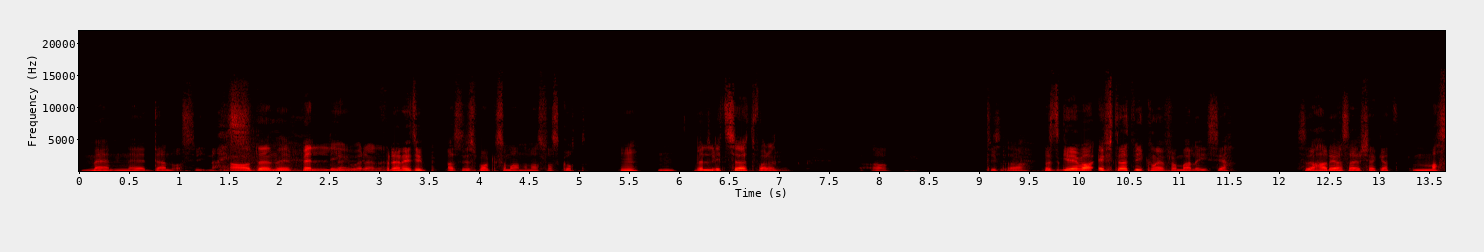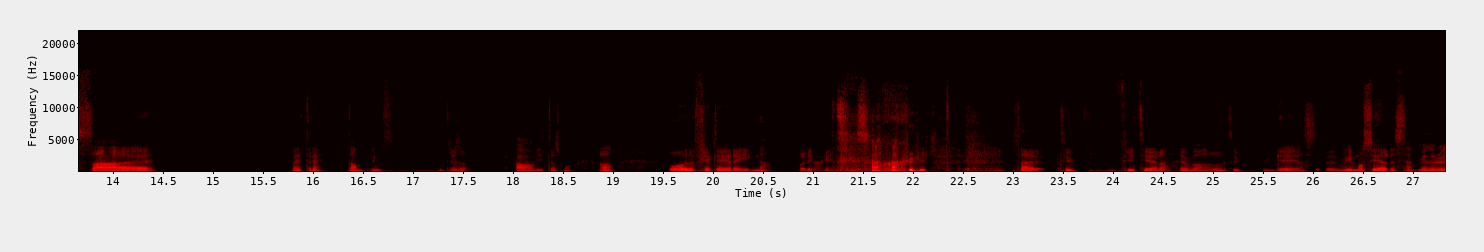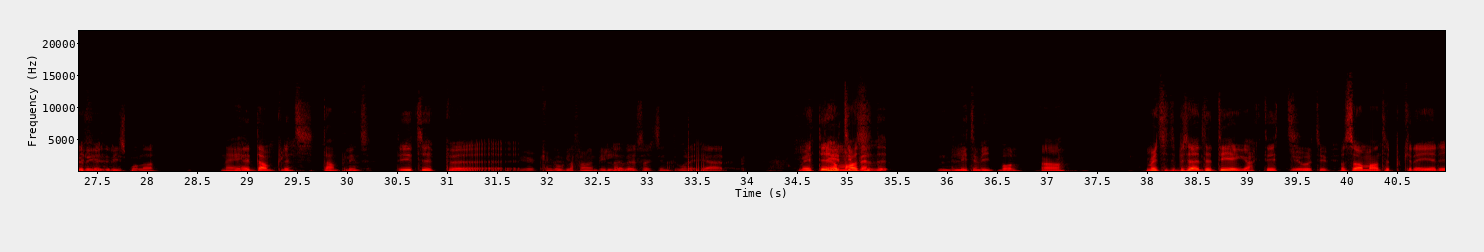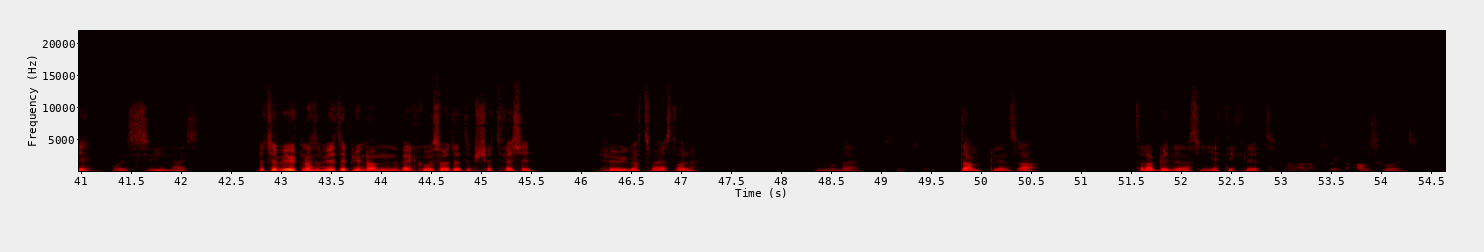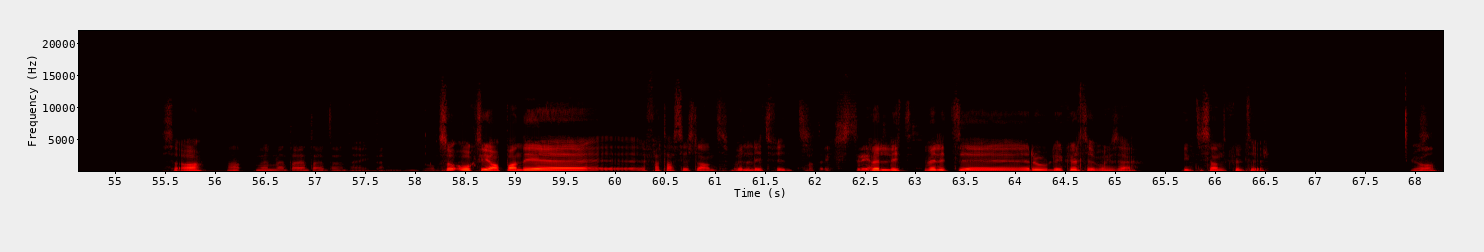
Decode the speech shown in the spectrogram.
Men eh, den var svinnice. Ja den är väldigt Den- god den. För den är typ, alltså det smakar som ananas fast gott. Väldigt söt var den. Ja. Typ. Så. Fast grejen var, efter att vi kom hem från Malaysia så hade jag så här käkat massa, eh, vad heter det? Dumplings? Heter det så? Ja. Vita små. Ja. Och då försökte jag göra egna. Och det sket sig så sjukt. Så här, typ fritera hemma och typ grejer. Vi måste göra det sen. Menar du Det är ri- risbollar? Nej, dumplings. dumplings. Det är typ, eh, Jag kan googla fram en bild Jag det. vet faktiskt inte vad det är. men inte Det är man har typ sådär- En liten vit boll. ja. Men inte typ såhär lite degaktigt. Jo, typ. Och så har man typ grejer i. Och det är svinnice. Jag tror vi har gjort någon, vi har typ gjort någon version så var det typ köttfärs i. Hur gott som helst var det. Undrar om det här. Dumplings, ja. Så de bilderna ser jätteäckliga ut. Ja, de såg inte alls goda ut. Så ja. Ja, men vänta, vänta, vänta, vänta. vänta. Så åk till Japan, det är ett fantastiskt land. Väldigt fint. Låter extremt. Väldigt, väldigt eh, rolig kultur man kan säga. Intressant kultur. Ja.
